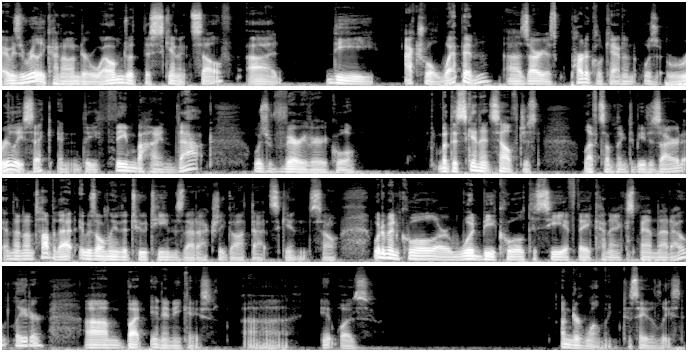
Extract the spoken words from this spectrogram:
I was really kind of underwhelmed with the skin itself. Uh, the actual weapon, uh, Zarya's particle cannon, was really sick, and the theme behind that was very very cool. But the skin itself just left something to be desired. And then on top of that, it was only the two teams that actually got that skin. So would have been cool, or would be cool to see if they kind of expand that out later. Um, but in any case, uh, it was underwhelming to say the least.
